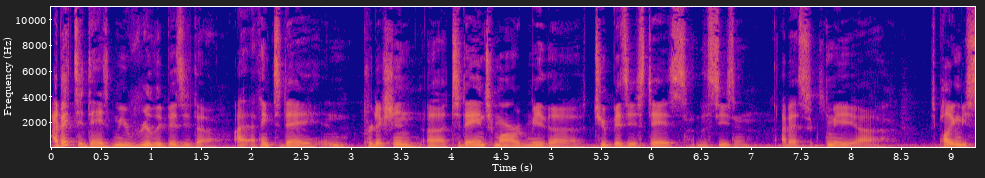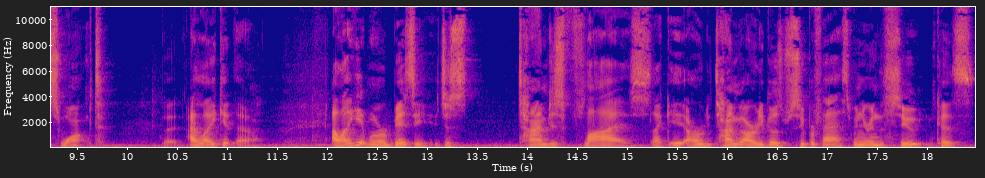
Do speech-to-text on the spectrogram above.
I bet today's gonna be really busy though. I, I think today, in prediction, uh, today and tomorrow are gonna be the two busiest days of the season. I bet it's gonna be uh, It's probably gonna be swamped. But I like it though. I like it when we're busy. It just time just flies. Like it already time already goes super fast when you're in the suit because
